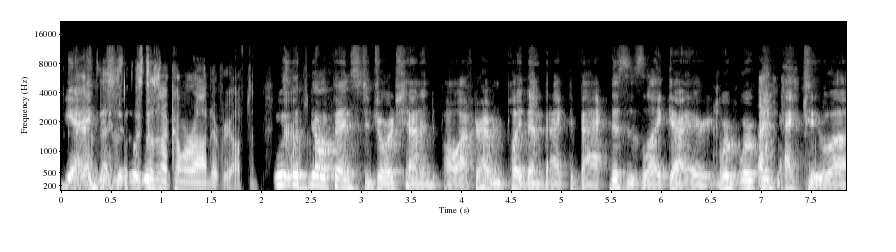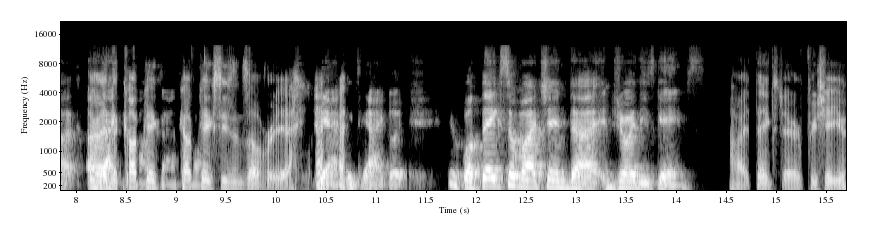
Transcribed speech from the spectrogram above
yeah, exactly. this, is, this doesn't come around every often. With, with, no offense to Georgetown and DePaul, after having to play them back to back, this is like uh, we're, we're, we're back to uh, all right. The cupcake cupcake season's over. Yeah. yeah, exactly. Well, thanks so much, and uh, enjoy these games. All right, thanks, Jared. Appreciate you.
